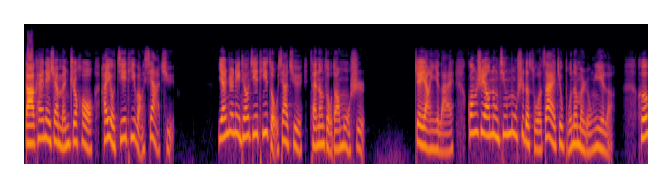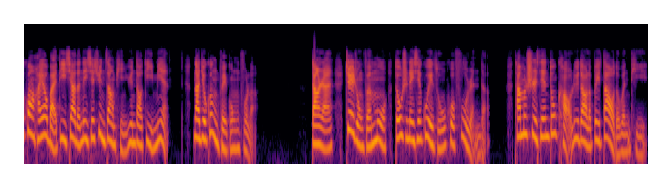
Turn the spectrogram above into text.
打开那扇门之后，还有阶梯往下去，沿着那条阶梯走下去，才能走到墓室。这样一来，光是要弄清墓室的所在就不那么容易了，何况还要把地下的那些殉葬品运到地面，那就更费功夫了。当然，这种坟墓都是那些贵族或富人的，他们事先都考虑到了被盗的问题，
